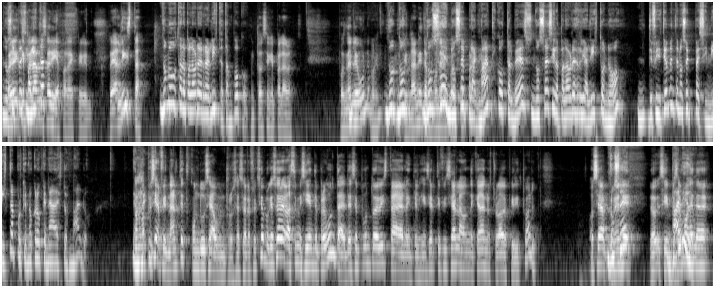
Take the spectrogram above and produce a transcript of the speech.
No ¿Cuál soy ¿Qué palabra usarías para describirlo? ¿Realista? No me gusta la palabra realista tampoco. Entonces, ¿qué palabra? Ponerle una. porque No, no, no sé, no sé, pragmático tal vez. No sé si la palabra es realista o no. Definitivamente no soy pesimista porque no creo que nada de esto es malo. Ajá, pues sí, al final te conduce a un proceso de reflexión, porque eso va a ser mi siguiente pregunta. Desde ese punto de vista de la inteligencia artificial, ¿a dónde queda nuestro lado espiritual? O sea, No ponerle- sé. lo- si, empezamos a generar,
